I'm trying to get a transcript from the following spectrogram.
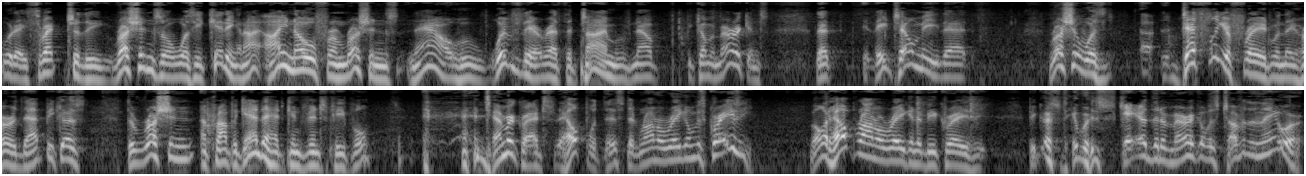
with a threat to the Russians or was he kidding? And I, I know from Russians now who lived there at the time, who've now become Americans, that they tell me that Russia was uh, deathly afraid when they heard that because the Russian uh, propaganda had convinced people, and Democrats helped with this, that Ronald Reagan was crazy. Well, it helped Ronald Reagan to be crazy because they were scared that America was tougher than they were.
